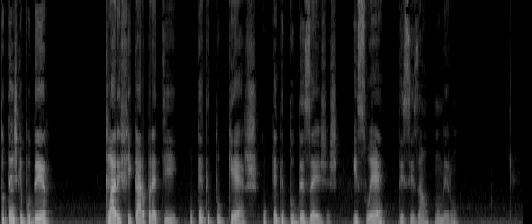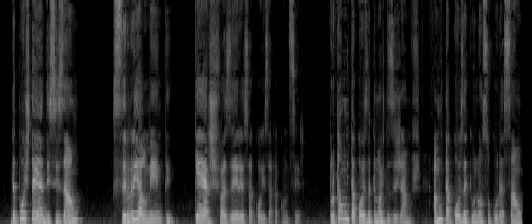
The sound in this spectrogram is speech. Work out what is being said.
tu tens que poder clarificar para ti o que é que tu queres, o que é que tu desejas. Isso é decisão número um. Depois tem a decisão se realmente queres fazer essa coisa acontecer. Porque há muita coisa que nós desejamos, há muita coisa que o nosso coração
